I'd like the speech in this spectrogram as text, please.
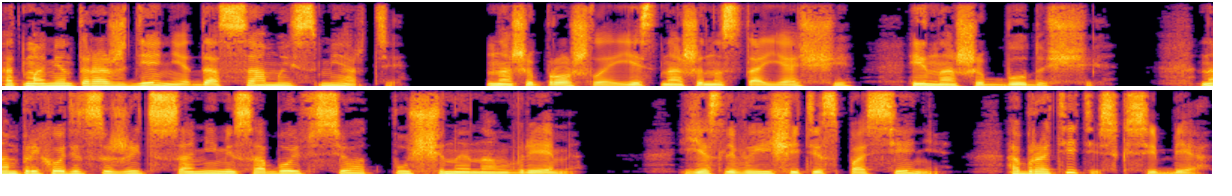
от момента рождения до самой смерти. Наше прошлое есть наше настоящее и наше будущее. Нам приходится жить с самими собой все отпущенное нам время. Если вы ищете спасение, обратитесь к себе.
